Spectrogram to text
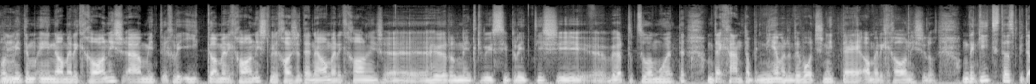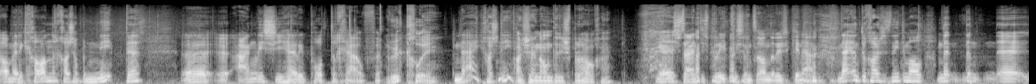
und mit dem in amerikanisch, auch mit ein bisschen eingeamerikanisch, weil kannst ja den amerikanischen äh, Hörern nicht gewisse britische äh, Wörter zumuten. Und den kennt aber niemand, du willst nicht den amerikanischen los. Und dann gibt's das bei den Amerikanern, kannst aber nicht den äh, äh, englische Harry Potter kaufen. Wirklich? Nein, kannst nicht. Das ist ja eine andere Sprache. Ja, das eine ist britisch und das andere ist, genau. Nein, und du kannst es nicht einmal, und dann, dann äh,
